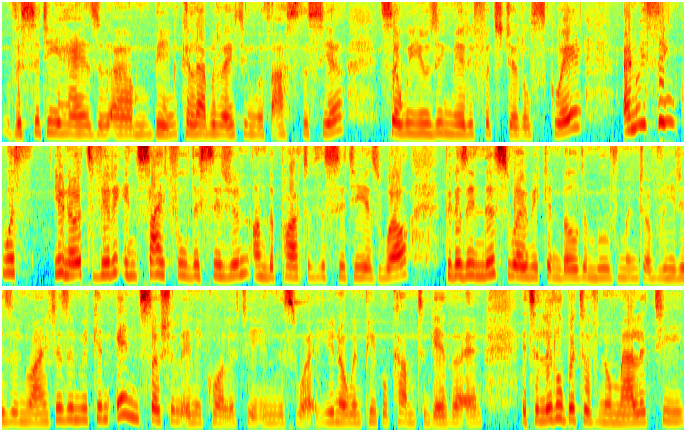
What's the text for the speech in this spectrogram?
the city has um, been collaborating with us this year. So we're using Mary Fitzgerald Square. And we think with you know, it's a very insightful decision on the part of the city as well, because in this way we can build a movement of readers and writers and we can end social inequality in this way. You know, when people come together and it's a little bit of normality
